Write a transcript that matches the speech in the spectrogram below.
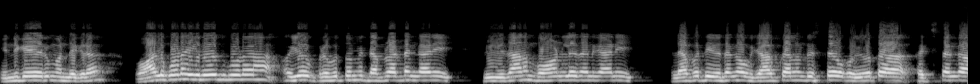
ఎన్నికయ్యారు మన దగ్గర. వాళ్ళు కూడా ఈరోజు కూడా అయ్యో ప్రభుత్వం మీద దెబ్బలాడడం కానీ మీ విధానం బాగుండలేదని కానీ లేకపోతే ఈ విధంగా ఒక జాబ్ క్యాలెండర్ ఇస్తే ఒక యువత ఖచ్చితంగా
